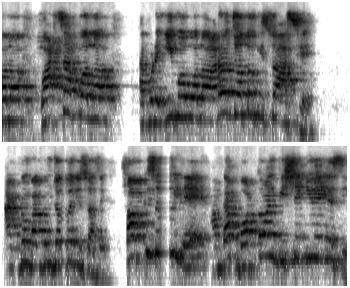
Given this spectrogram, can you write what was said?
বলো হোয়াটসঅ্যাপ বলো, তারপরে ইমো বলো, আরও যত কিছু আছে আগডম বাগডম যত কিছু আছে, সবকিছু মিলে আমরা বর্তমান বিশ্বে কি হয়ে গেছি?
